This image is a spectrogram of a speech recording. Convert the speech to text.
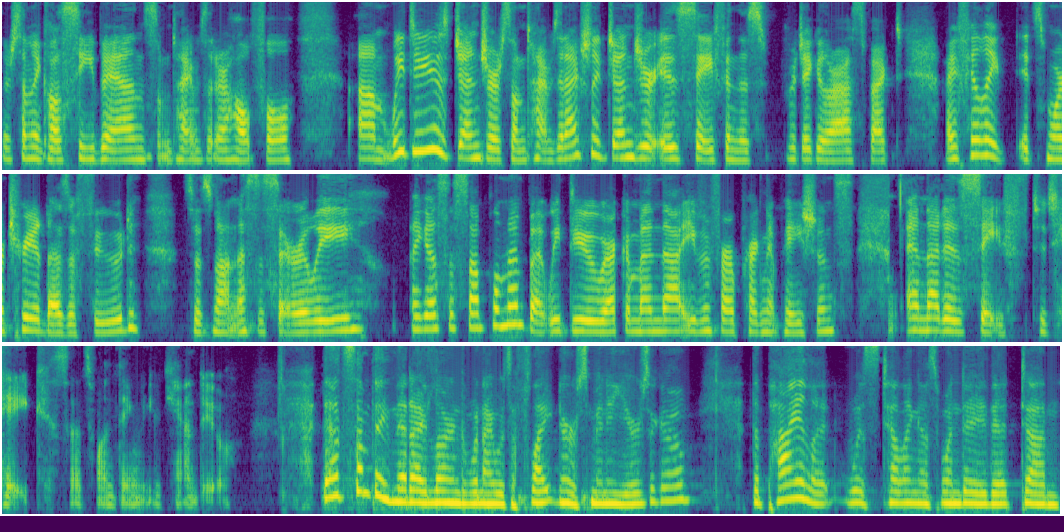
there's something called Sea-Bands sometimes that are helpful. Um, we do use ginger sometimes, and actually, ginger is safe in this particular aspect. I feel like it's more treated as a food, so it's not necessarily I guess, a supplement, but we do recommend that even for our pregnant patients. And that is safe to take. So that's one thing that you can do. That's something that I learned when I was a flight nurse many years ago. The pilot was telling us one day that um,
